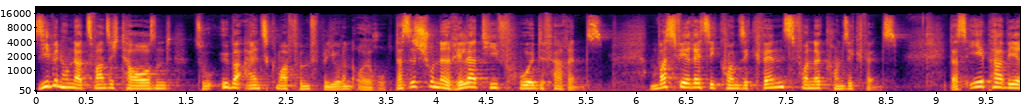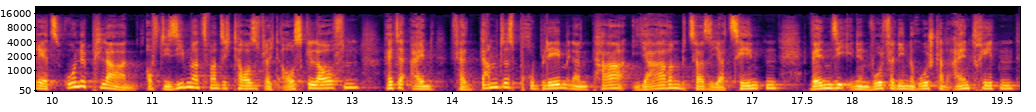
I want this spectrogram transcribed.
720.000 zu über 1,5 Millionen Euro. Das ist schon eine relativ hohe Differenz. Und was wäre jetzt die Konsequenz von der Konsequenz? Das Ehepaar wäre jetzt ohne Plan auf die 720.000 vielleicht ausgelaufen, hätte ein verdammtes Problem in ein paar Jahren bzw. Jahrzehnten, wenn sie in den wohlverdienten Ruhestand eintreten.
